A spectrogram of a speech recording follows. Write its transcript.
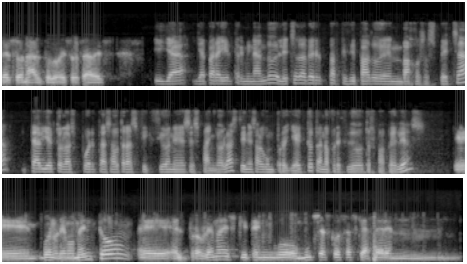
personal todo eso, ¿sabes? Y ya, ya para ir terminando, el hecho de haber participado en Bajo Sospecha, ¿te ha abierto las puertas a otras ficciones españolas? ¿Tienes algún proyecto? ¿Te han ofrecido otros papeles? Eh, bueno, de momento eh, el problema es que tengo muchas cosas que hacer en,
